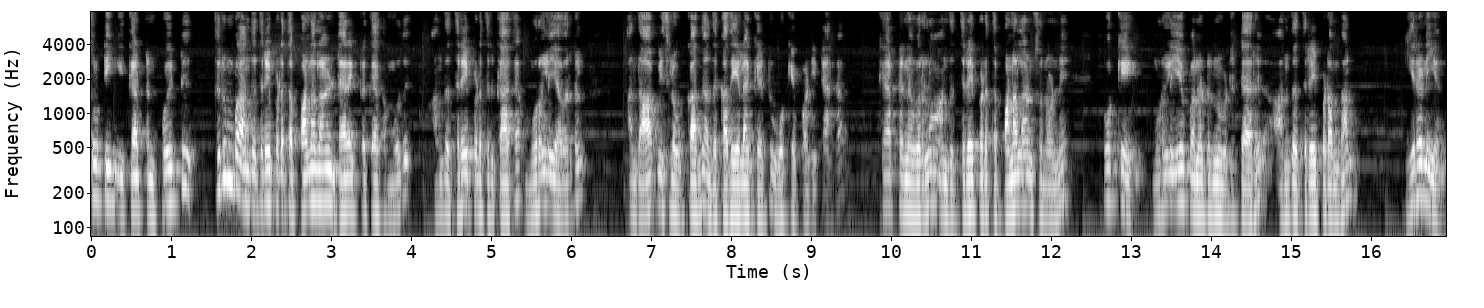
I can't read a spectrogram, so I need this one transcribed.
ஷூட்டிங் கேப்டன் போயிட்டு திரும்ப அந்த திரைப்படத்தை பண்ணலான்னு டைரக்டர் கேட்கும்போது அந்த திரைப்படத்திற்காக முரளி அவர்கள் அந்த ஆஃபீஸில் உட்காந்து அந்த கதையெல்லாம் கேட்டு ஓகே பண்ணிட்டாங்க. கேப்டன் அவர்களும் அந்த திரைப்படத்தை பண்ணலான்னு சொன்னோடனே ஓகே முரளியே பண்ணட்டும்னு விட்டுட்டாரு. அந்த திரைப்படம் தான் இரணியன்.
